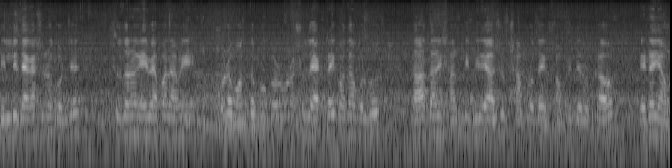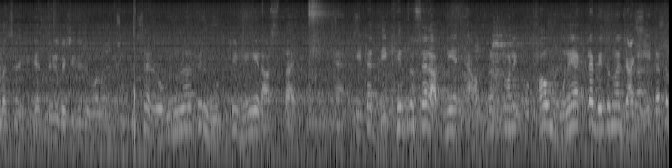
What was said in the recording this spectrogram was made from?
দিল্লি দেখাশুনো করছে। সুতরাং এই ব্যাপারে আমি কোনো মন্তব্য করব না, শুধু একটাই কথা বলব। তাড়াতাড়ি শান্তি ফিরে আসুক সাম্প্রদায়িক সম্প্রীতি রক্ষা হোক এটাই আমরা চাই। এর থেকে বেশি কিছু বলা না। স্যার রবীন্দ্রনাথের মূর্তি ভেঙে রাস্তায় হ্যাঁ এটা দেখে তো স্যার আপনি আপনার তো মানে কোথাও মনে একটা বেদনা জাগে। এটা তো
